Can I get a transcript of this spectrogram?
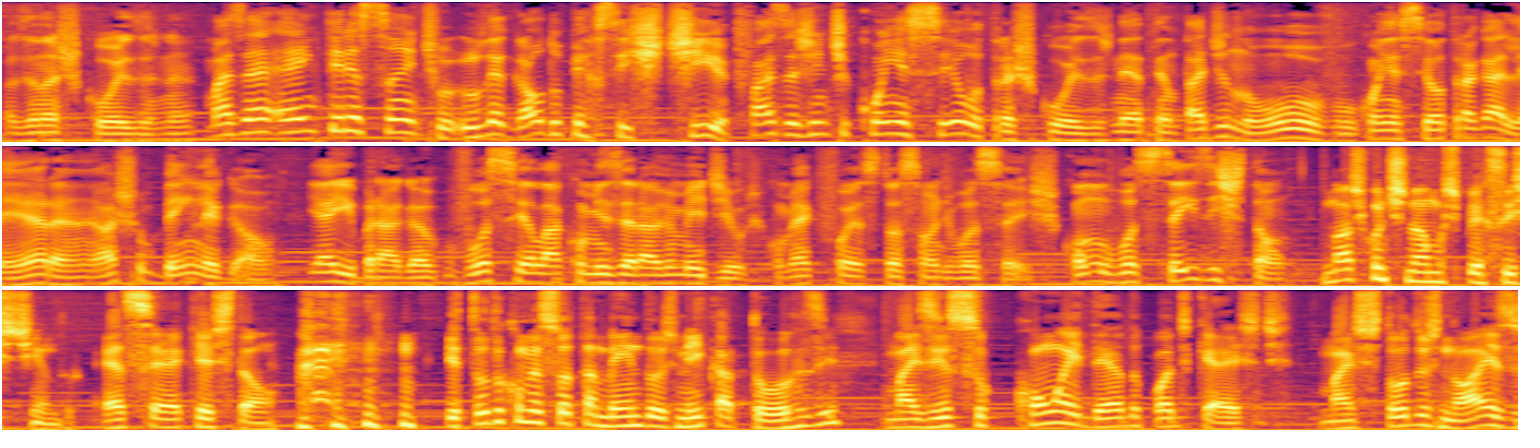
fazendo as coisas, né? Mas é, é, interessante, o legal do persistir faz a gente conhecer outras coisas, né? Tentar de novo, conhecer outra galera. Eu acho bem legal. E aí, Braga, você lá com o Miserável Medíocre, como é que foi a situação de vocês? Como vocês estão? Nós continuamos persistindo. Essa é a questão. e tudo começou também em 2014, mas isso com a ideia do podcast. Mas todos nós,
